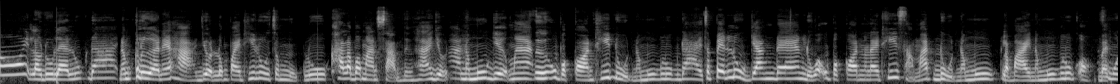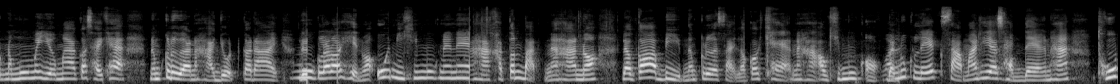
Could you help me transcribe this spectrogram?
น้อย เราดูแลลูกได้ น้ำเกลือเนี่ยค่ะ หยดลงไปที่รูจมูกลูกค่าละประมาณ 3-5 หยด น้ำมูกเยอะมากซื้ออุปกรณ์ที่ดูดน้ำมูกลูกได้ จะเป็นลูกยางแดง หรือว่าอุปกรณ์อะไรที่สามารถดูดน้ำมูกระบายน้ำมูกลูกออกแบบสมมติน้ำมูกไม่เยอะมากก็ใช้แค่น้ำเกลือนะคะหยดก็ได้มูกแล้วเราเห็นว่าอุ้ยมีขี้มูกแน่ๆนะคะคัตต้นบัตรนะคะเนาะแล้วก็บีบน้ำเกลือใส่แล้วก็แคะนะคะเอาขี้มูกออกแบบลูกเล็กสามารถที่จะหอมแดงนะคะทุบ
